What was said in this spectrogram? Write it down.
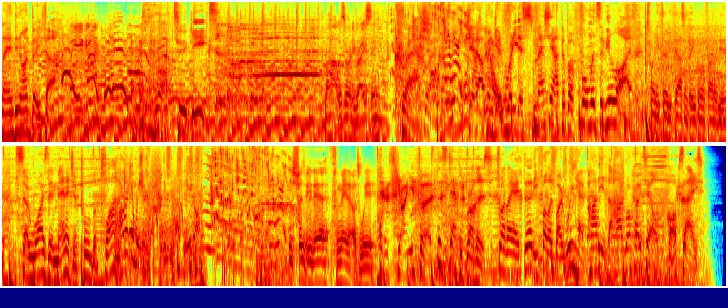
Land in Ibiza. There you go. Rock two gigs. My heart was already racing. Crash. Get up and get ready to smash out the performance of your life. 20, 30,000 people in front of you. So why is their manager pulled the plug? I reckon we should f- this gig off. He should be there. For me, that was weird. And Australia first, the Stafford Brothers. Friday 8.30 followed by Rehab Party at the Hard Rock Hotel, Fox 8.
